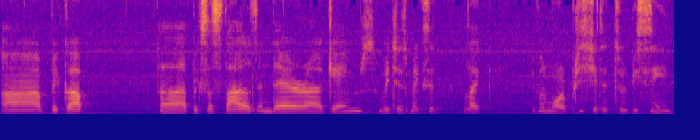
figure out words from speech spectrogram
uh, pick up uh, pixel styles in their uh, games, which just makes it like even more appreciated to be seen.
